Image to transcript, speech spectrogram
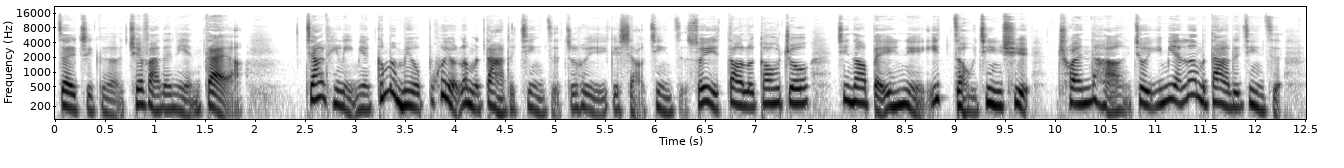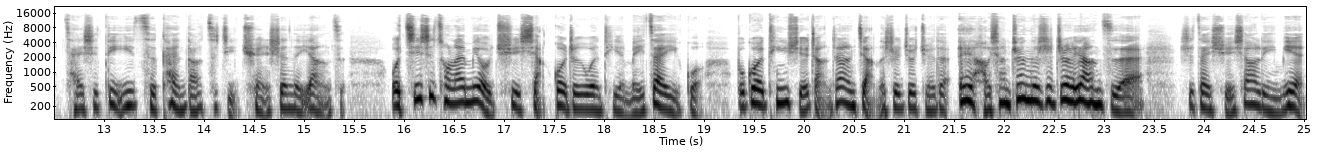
在这个缺乏的年代啊，家庭里面根本没有不会有那么大的镜子，只会有一个小镜子。所以到了高中，进到北女，一走进去，穿堂就一面那么大的镜子。才是第一次看到自己全身的样子。我其实从来没有去想过这个问题，也没在意过。不过听学长这样讲的时候，就觉得，哎，好像真的是这样子，哎，是在学校里面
